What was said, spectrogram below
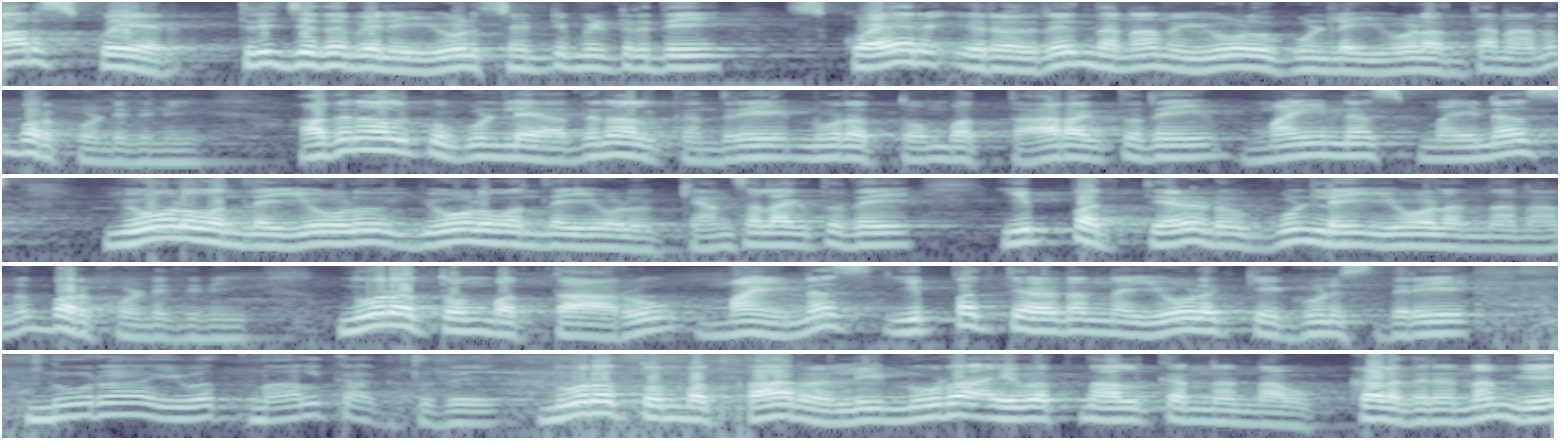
ಆರ್ ಸ್ಕ್ವೇರ್ ತ್ರಿಜ್ಯದ ಬೆಲೆ ಏಳು ಸೆಂಟಿಮೀಟರ್ ಇದೆ. ಸ್ಕ್ವೇರ್ ಇರೋದ್ರಿಂದ ನಾನು ಏಳು ಗುಂಡ್ಲೆ ಏಳು ಅಂತ ನಾನು ಬರ್ಕೊಂಡಿದ್ದೀನಿ. ಹದಿನಾಲ್ಕು ಗುಂಡ್ಲೆ ಹದಿನಾಲ್ಕು ಅಂದರೆ ನೂರ ತೊಂಬತ್ತಾರು ಆಗ್ತದೆ. ಮೈನಸ್ ಮೈನಸ್ ಏಳು ಒಂದ್ಲೆ ಏಳು ಏಳು ಒಂದ್ಲೆ ಏಳು ಕ್ಯಾನ್ಸಲ್ ಆಗ್ತದೆ. ಇಪ್ಪತ್ತೆರಡು ಗುಂಡ್ಲೆ ಏಳನ್ನು ನಾನು ಬರ್ಕೊಂಡಿದ್ದೀನಿ. ನೂರ ತೊಂಬತ್ತಾರು ಮೈನಸ್ ಇಪ್ಪತ್ತೆರಡನ್ನು ಏಳಕ್ಕೆ ಗುಣಿಸಿದರೆ ನೂರ ಐವತ್ನಾಲ್ಕು ಆಗ್ತದೆ. ನೂರ ತೊಂಬತ್ತಾರರಲ್ಲಿ ನೂರ ಐವತ್ನಾಲ್ಕನ್ನು ನಾವು ಕಳೆದರೆ ನಮಗೆ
